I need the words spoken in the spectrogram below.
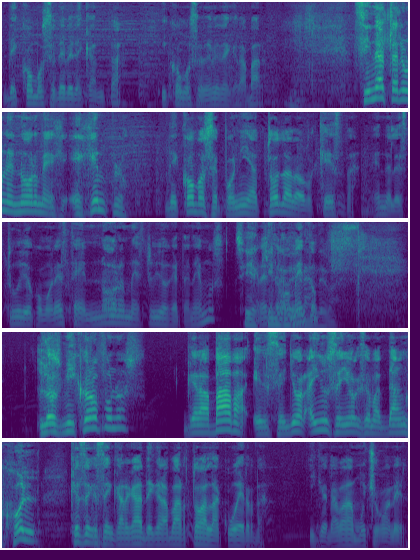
de cómo se debe de cantar y cómo se debe de grabar. Sinatra era un enorme ej- ejemplo de cómo se ponía toda la orquesta en el estudio, como en este enorme estudio que tenemos Sí, en aquí este en la momento. Grande. Los micrófonos grababa el señor, hay un señor que se llama Dan Hall, que es el que se encargaba de grabar toda la cuerda y que grababa mucho con él.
